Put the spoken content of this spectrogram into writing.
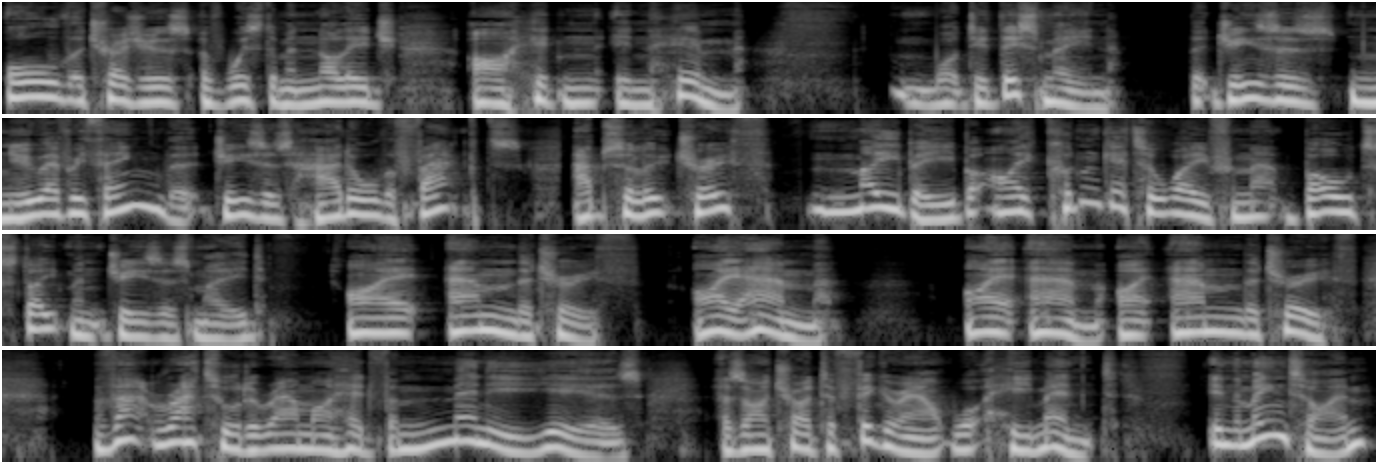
All the treasures of wisdom and knowledge are hidden in him. What did this mean? That Jesus knew everything? That Jesus had all the facts? Absolute truth? Maybe, but I couldn't get away from that bold statement Jesus made I am the truth. I am. I am. I am the truth. That rattled around my head for many years as I tried to figure out what he meant. In the meantime,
